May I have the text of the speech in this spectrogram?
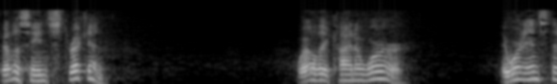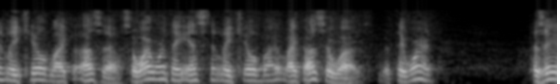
Philistines stricken? Well, they kind of were. They weren't instantly killed like Uzzah. So why weren't they instantly killed by, like Uzzah was? But they weren't. Because they,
